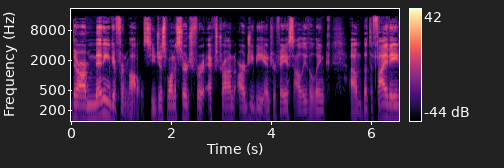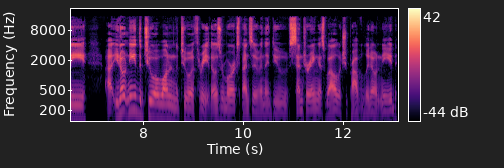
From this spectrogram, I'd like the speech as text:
There are many different models. You just want to search for Extron RGB interface. I'll leave a link. Um, but the 580, uh, you don't need the 201 and the 203. Those are more expensive and they do centering as well, which you probably don't need.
